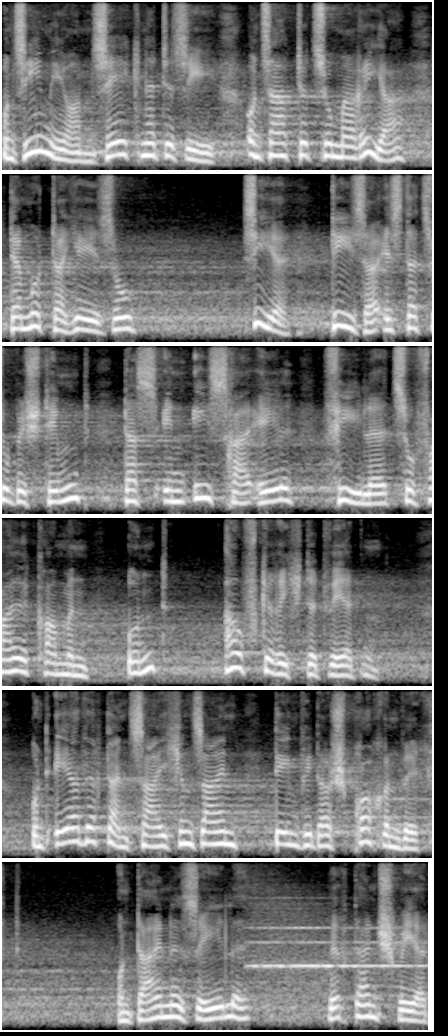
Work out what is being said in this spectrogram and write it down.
Und Simeon segnete sie und sagte zu Maria, der Mutter Jesu, siehe, dieser ist dazu bestimmt, dass in Israel viele zu Fall kommen und aufgerichtet werden. Und er wird ein Zeichen sein, dem widersprochen wird. Und deine Seele wird ein Schwert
